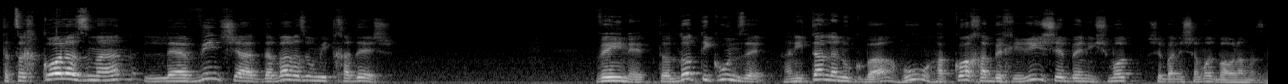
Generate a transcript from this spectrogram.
אתה צריך כל הזמן להבין שהדבר הזה הוא מתחדש. והנה, תולדות תיקון זה, הניתן לנו כבר, הוא הכוח הבכירי שבנשמות, שבנשמות בעולם הזה.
